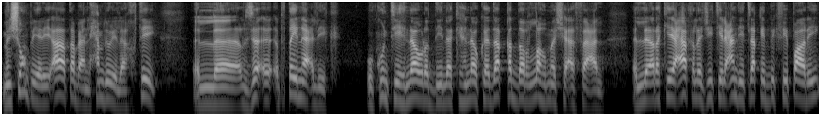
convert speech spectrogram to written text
من شومبيري آه طبعا الحمد لله. أختي بطينا عليك. وكنت هنا ورديناك هنا وكذا قدر الله ما شاء فعل. راكي عاقلة جيتي لعندي تلاقيت بك في باري.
